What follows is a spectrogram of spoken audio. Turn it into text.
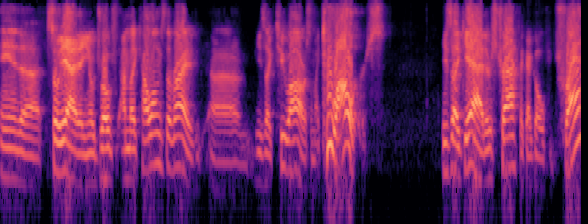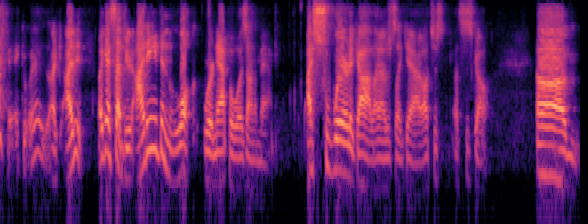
and uh, so yeah, you know, drove. I'm like, how long's the ride? Um, he's like two hours. I'm like, two hours. He's like, yeah, there's traffic. I go, traffic? Like I didn't. Like I said, dude, I didn't even look where Napa was on a map. I swear to God, like, I was just like, yeah, let's just let's just go. Um,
